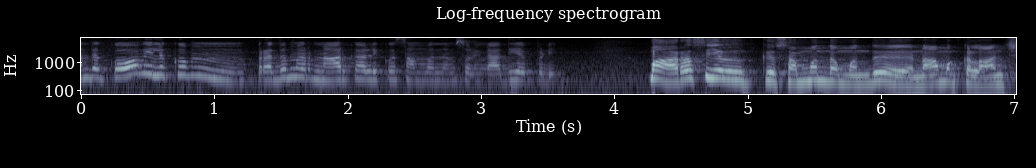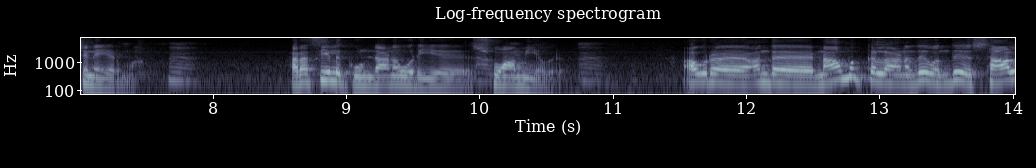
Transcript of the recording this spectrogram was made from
அந்த கோவிலுக்கும் பிரதமர் நாற்காலிக்கும் சம்பந்தம் சொல்றீங்க அது எப்படி? அம்மா அரசியலுக்கு சம்பந்தம் வந்து நாமக்கல் ஆஞ்சநேயர்மா. அரசியலுக்கு உண்டான ஒரு சுவாமி அவர். அவர் அந்த நாமக்கல்லானது வந்து சால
